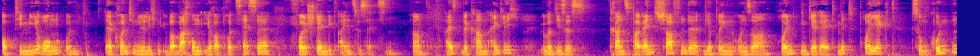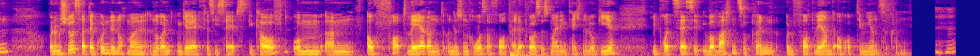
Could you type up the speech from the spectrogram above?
Optimierung und der kontinuierlichen Überwachung ihrer Prozesse vollständig einzusetzen. Ja. Heißt, wir kamen eigentlich über dieses Transparenzschaffende, wir bringen unser Röntgengerät mit Projekt zum Kunden und am Schluss hat der Kunde nochmal ein Röntgengerät für sich selbst gekauft, um ähm, auch fortwährend, und das ist ein großer Vorteil der Process Mining Technologie, die Prozesse überwachen zu können und fortwährend auch optimieren zu können. Mhm.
